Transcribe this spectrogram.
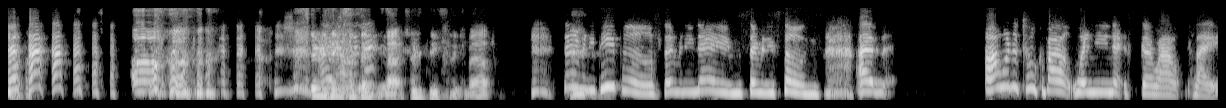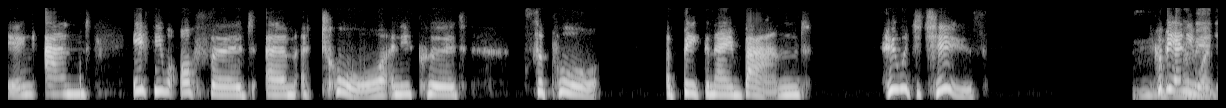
um, Oh. Too many Uh, things to think about. Too many things to think about. so many people, so many names, so many songs. Um, I want to talk about when you next go out playing and if you were offered um, a tour and you could support a big name band, who would you choose? Could be Mm. anyone.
